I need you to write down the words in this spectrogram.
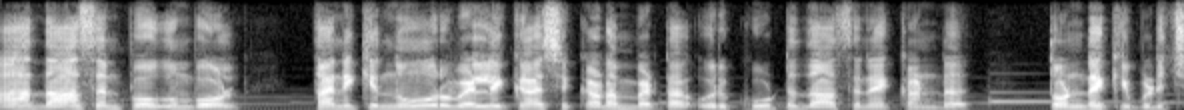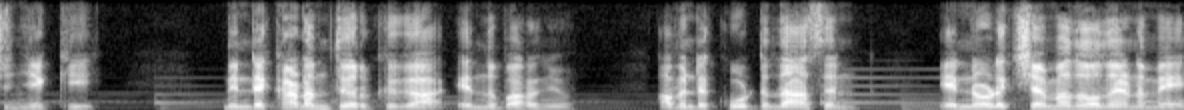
ആ ദാസൻ പോകുമ്പോൾ തനിക്ക് നൂറ് വെള്ളിക്കാശ് കടംപെട്ട ഒരു കൂട്ടുദാസനെ കണ്ട് തൊണ്ടയ്ക്ക് പിടിച്ച് ഞെക്കി. നിന്റെ കടം തീർക്കുക എന്ന് പറഞ്ഞു. അവന്റെ കൂട്ടുദാസൻ എന്നോട് ക്ഷമ തോന്നണമേ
